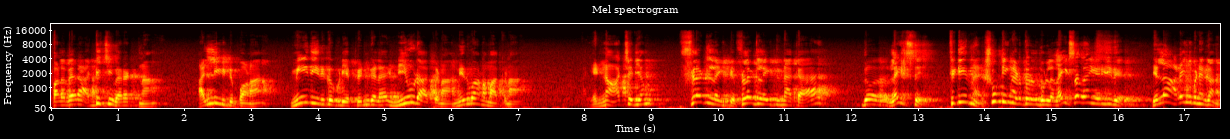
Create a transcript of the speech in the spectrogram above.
பல பேரை அடிச்சு விரட்டினான். அள்ளிக்கிட்டு போனான். மீதி இருக்கக்கூடிய பெண்களை நியூடாக்குனான் நிர்வாணமாக்குனான். என்ன ஆச்சரியம்? ஃப்ளட் லைட்டு ஃப்ளட் லைட்டுனாக்கா லைட்ஸு திடீர்னு ஷூட்டிங் நடத்துறதுக்குள்ள லைட்ஸ் எல்லாம் எரியுது. எல்லாம் அரேஞ்ச் பண்ணியிருக்காங்க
